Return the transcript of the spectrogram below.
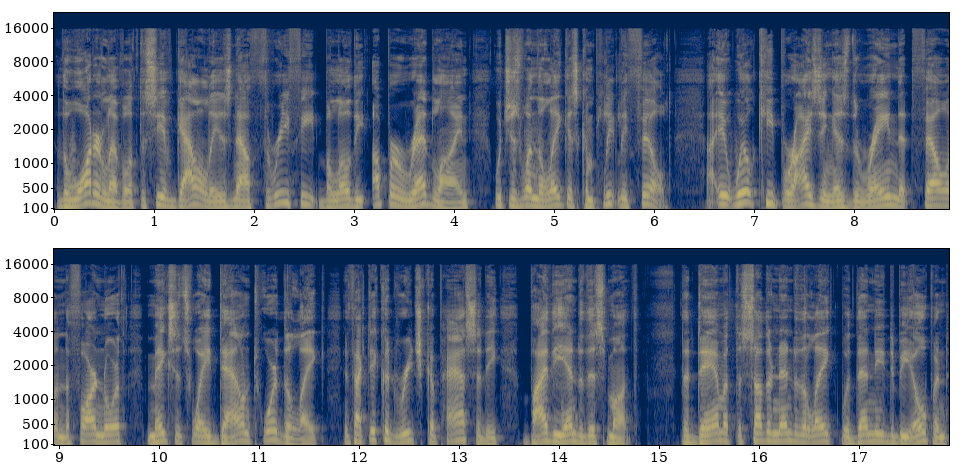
The water level at the Sea of Galilee is now three feet below the upper red line, which is when the lake is completely filled. Uh, it will keep rising as the rain that fell in the far north makes its way down toward the lake. In fact, it could reach capacity by the end of this month. The dam at the southern end of the lake would then need to be opened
